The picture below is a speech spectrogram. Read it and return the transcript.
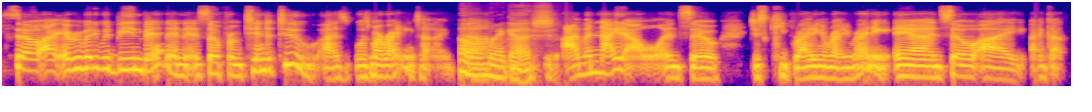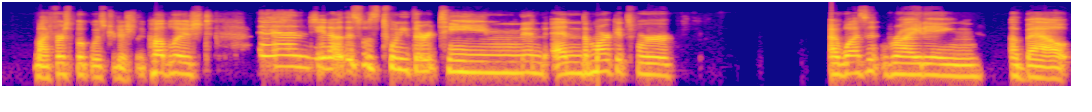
so I, everybody would be in bed, and so from ten to two I, was my writing time. Oh um, my gosh, I'm a night owl, and so just keep writing and writing, writing. And so I, I got my first book was traditionally published and you know this was 2013 and and the markets were i wasn't writing about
